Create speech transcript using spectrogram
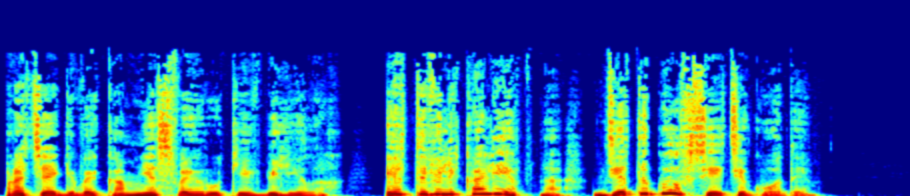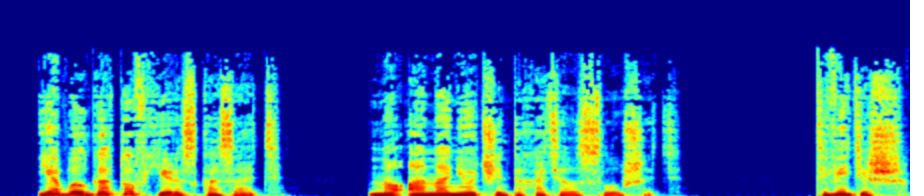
протягивая ко мне свои руки в белилах. Это великолепно! Где ты был все эти годы?» Я был готов ей рассказать, но она не очень-то хотела слушать. «Ты видишь,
